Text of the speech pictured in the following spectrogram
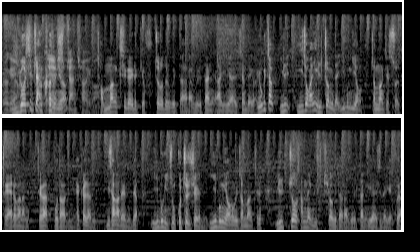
그러게요. 이거 쉽지 않거든요. 예, 쉽지 않죠 이거. 전망치가 이렇게 훅 줄어들고 있다라고 일단 아, 이해하시면 돼요. 여기 딱 1, 2조 아니 1조입니다. 2분기 영 전망치 숫자가 에러가 났네. 제가 보다가 좀 헷갈려 이상하다 했는데요. 2분기 좀 고쳐주셔야겠네요. 2분기 영업의 전망치는 1조 367억이다라고 일단 이해하시면 되겠고요.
